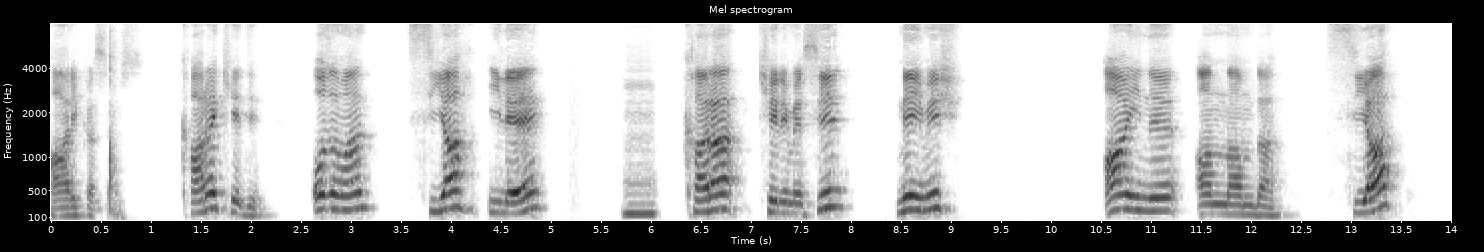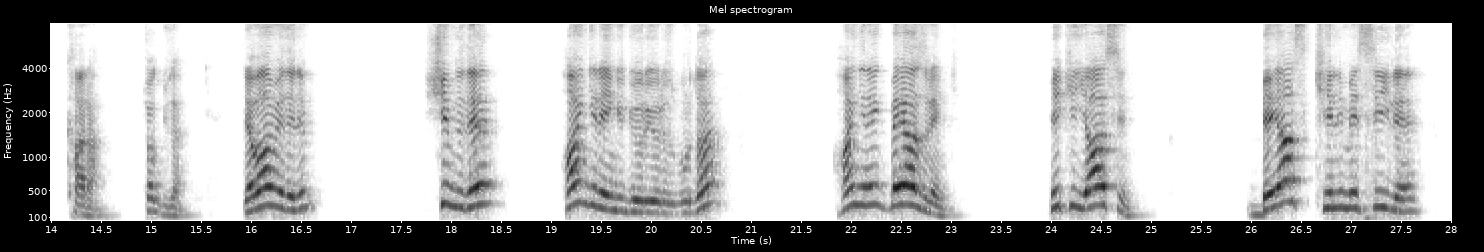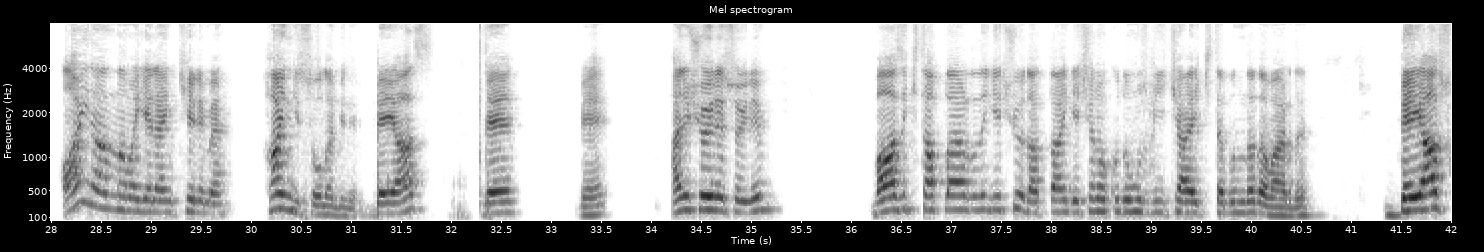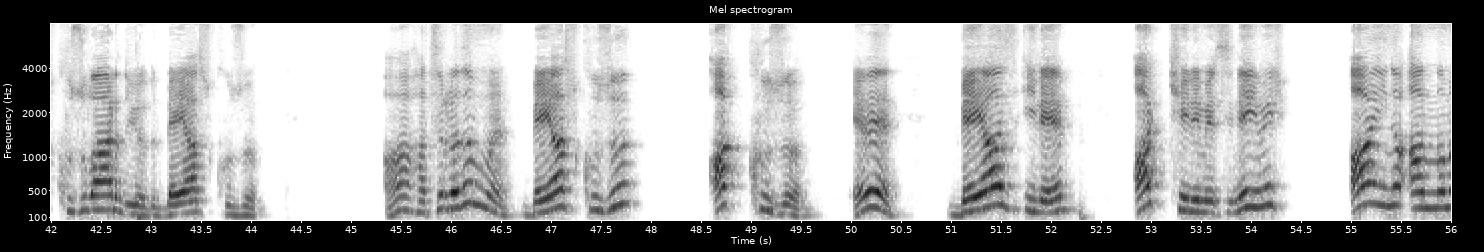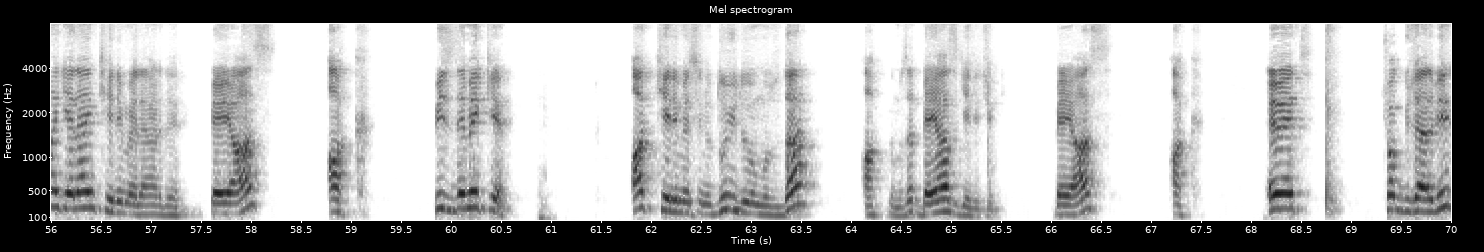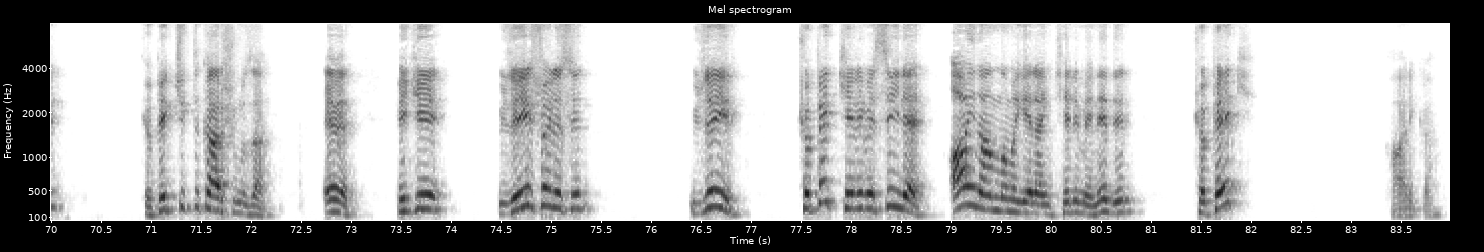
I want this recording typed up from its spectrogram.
harikasınız. Kara kedi. O zaman siyah ile kara kelimesi neymiş? Aynı anlamda. Siyah, kara. Çok güzel. Devam edelim. Şimdi de hangi rengi görüyoruz burada? Hangi renk? Beyaz renk. Peki Yasin, beyaz kelimesiyle aynı anlama gelen kelime hangisi olabilir? Beyaz ve ve hani şöyle söyleyeyim. Bazı kitaplarda da geçiyordu. Hatta geçen okuduğumuz bir hikaye kitabında da vardı. Beyaz kuzular diyordu. Beyaz kuzu. Aa hatırladın mı? Beyaz kuzu, ak kuzu. Evet. Beyaz ile ak kelimesi neymiş? Aynı anlama gelen kelimelerdir. Beyaz, ak. Biz demek ki ak kelimesini duyduğumuzda aklımıza beyaz gelecek. Beyaz, ak. Evet, çok güzel bir köpek çıktı karşımıza. Evet, peki Üzeyir söylesin. Üzeyir, köpek kelimesiyle aynı anlama gelen kelime nedir? Köpek, harika.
